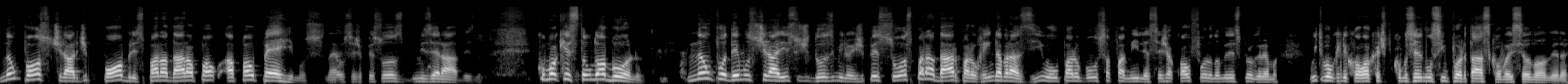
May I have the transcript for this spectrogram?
não posso tirar de pobres para dar a paupérrimos, né? ou seja, pessoas miseráveis. Né? Como a questão do abono. Não podemos tirar isso de 12 milhões de pessoas para dar para o Renda Brasil ou para o Bolsa Família, seja qual for o nome desse programa. Muito bom que ele coloca, tipo, como se ele não se importasse qual vai ser o nome, né?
